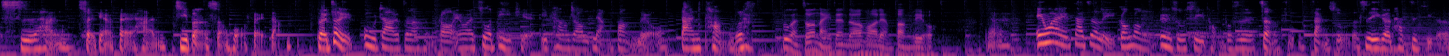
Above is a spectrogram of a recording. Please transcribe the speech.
吃含水电费含基本生活费这样子。对，这里物价真的很高，因为坐地铁一趟就要两磅六单趟的。不管坐到哪一站都要花两磅六。对，因为在这里公共运输系统不是政府赞助的，是一个他自己的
